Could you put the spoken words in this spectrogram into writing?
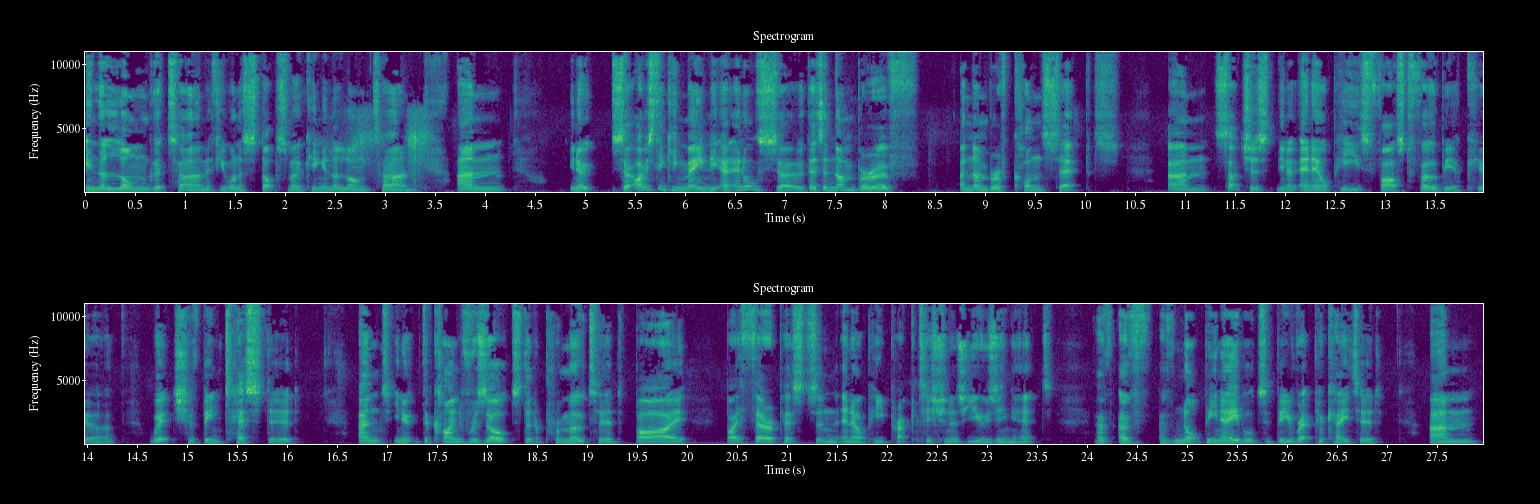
in the longer term. If you want to stop smoking in the long term. Um, you know, so I was thinking mainly, and, and also there's a number of a number of concepts, um, such as you know NLP's fast phobia cure, which have been tested, and you know the kind of results that are promoted by by therapists and NLP practitioners using it have have, have not been able to be replicated um,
